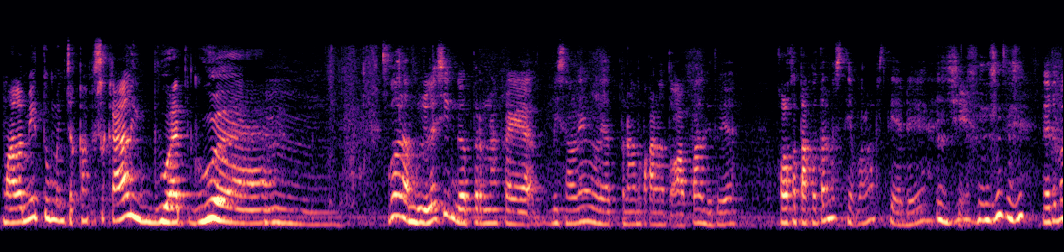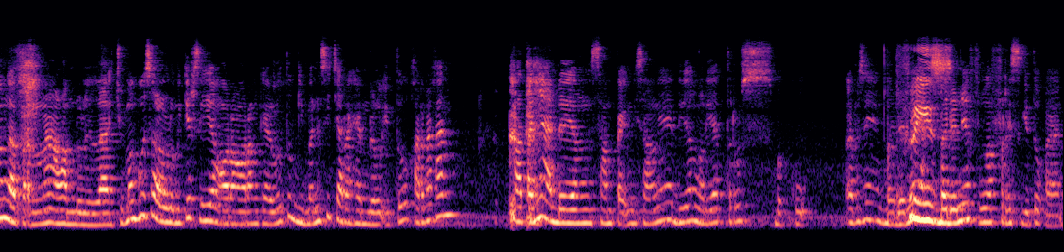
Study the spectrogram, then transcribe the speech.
malam itu mencekam sekali buat gue Hmm. Gue alhamdulillah sih nggak pernah kayak misalnya ngelihat penampakan atau apa gitu ya. Kalau ketakutan setiap orang pasti ada ya. Cie. Nah, itu mah nggak pernah alhamdulillah. Cuma gue selalu mikir sih yang orang-orang kayak lu tuh gimana sih cara handle itu? Karena kan katanya ada yang sampai misalnya dia ngelihat terus beku apa sih badannya Freeze. badannya nge-freeze gitu kan.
